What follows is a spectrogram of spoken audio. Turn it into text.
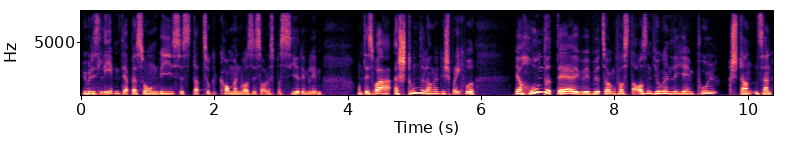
über das Leben der Person, wie ist es dazu gekommen, was ist alles passiert im Leben. Und das war ein stundenlanger Gespräch, wo ja hunderte, ich würde sagen fast tausend Jugendliche im Pool gestanden sind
